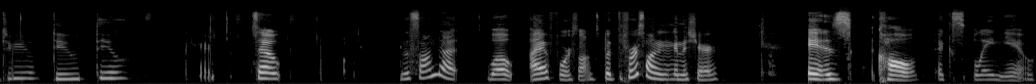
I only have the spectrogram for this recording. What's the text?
do do do. so the song that well, I have four songs, but the first song I'm going to share is called "Explain You"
